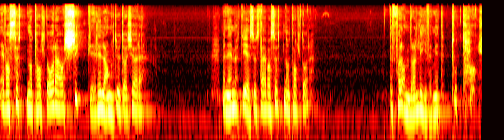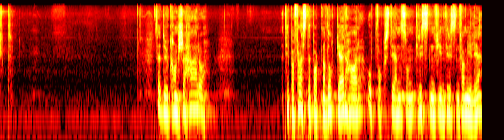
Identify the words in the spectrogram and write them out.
Jeg var 17 15 år jeg var skikkelig langt ute å kjøre. Men jeg møtte Jesus da jeg var 17 15 år. Det forandra livet mitt totalt. Så er du kanskje her og jeg tipper flesteparten av dere har oppvokst i en sånn kristen, fin kristen familie.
